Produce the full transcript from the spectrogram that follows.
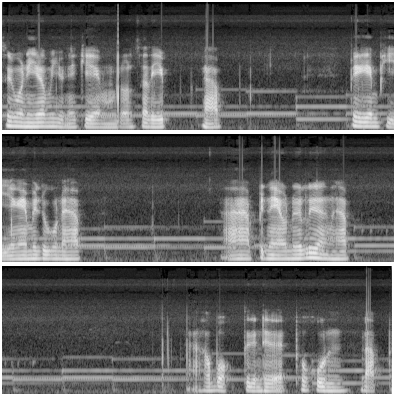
ซึ่งวันนี้เรามาอยู่ในเกมโดนสลิปนะครับ เป็นเกมผียังไงไม่รู้นะครับ อ่า เป็นแนวเนื้อเรื่องนะครับ อ่าเขาบอกตื่นเถิดพวกคุณหลับไป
